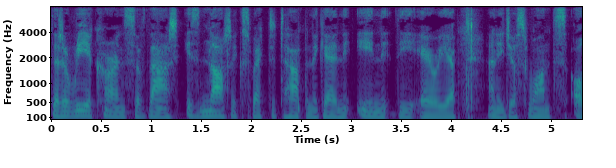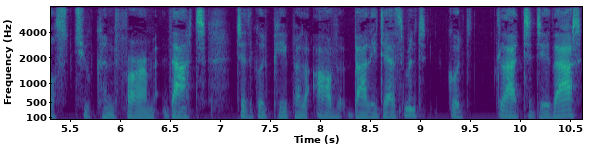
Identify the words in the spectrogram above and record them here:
that a reoccurrence of that is not expected to happen again in the area. And he just wants us to confirm that to the good people of Ballydesmond. Good, glad to do that.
